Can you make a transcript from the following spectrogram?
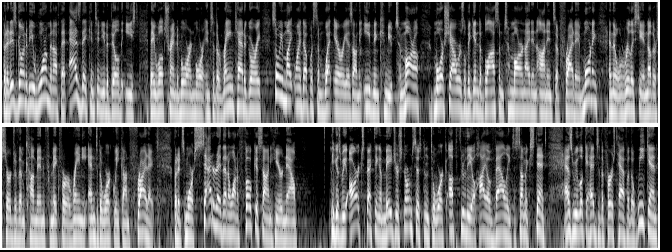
but it is going to be warm enough that as they continue to build east, they will trend more and more into the rain category. So we might wind up with some wet areas on the evening commute tomorrow. More showers will begin to blossom tomorrow night and on into Friday morning, and then we'll really see another surge of them come in for make for a rainy end to the work week on Friday. But it's more Saturday that I want to focus on here now because we are expecting a major storm system to work up through the Ohio Valley to some extent as we look ahead to the first half of the weekend.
